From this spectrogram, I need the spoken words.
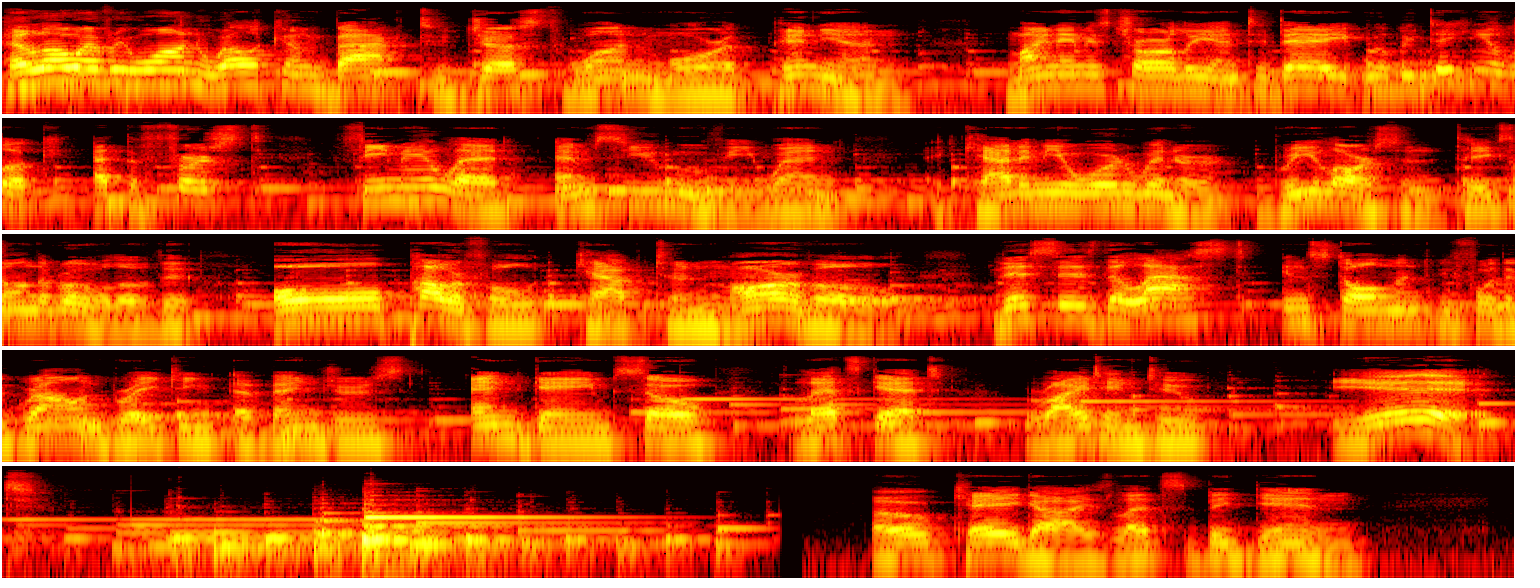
Hello, everyone. Welcome back to Just One More Opinion. My name is Charlie, and today we'll be taking a look at the first female led MCU movie when Academy Award winner Brie Larson takes on the role of the all powerful Captain Marvel. This is the last installment before the groundbreaking Avengers Endgame, so let's get right into it. Okay, guys, let's begin.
